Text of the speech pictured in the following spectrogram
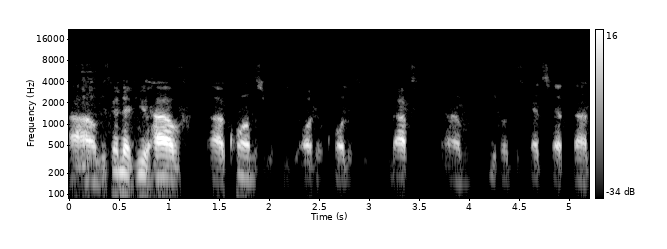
Um, if any of you have uh, qualms with the audio quality, that's um, you know this headset that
